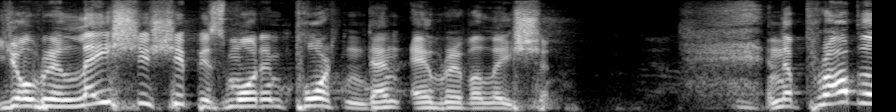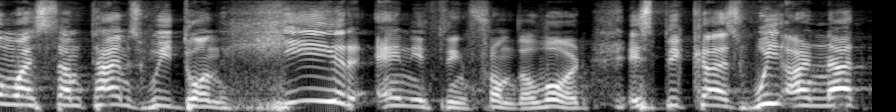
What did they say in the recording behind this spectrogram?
Your relationship is more important than a revelation. And the problem why sometimes we don't hear anything from the Lord is because we are not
